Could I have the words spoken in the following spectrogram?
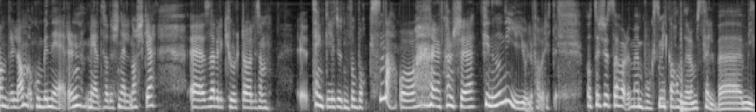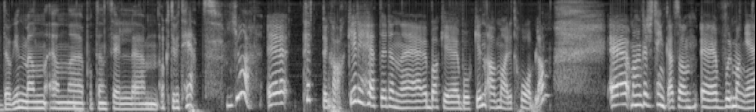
andre land og kombinerer den med det tradisjonelle norske. Eh, så det er veldig kult å liksom eh, tenke litt utenfor boksen da, og kanskje finne noen nye julefavoritter. Og til slutt så har du med en bok som ikke handler om selve middagen, men en eh, potensiell eh, aktivitet. Ja. Eh, 'Pepperkaker' heter denne bakeboken av Marit Hovland. Eh, man kan kanskje tenke at sånn, eh, hvor mange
